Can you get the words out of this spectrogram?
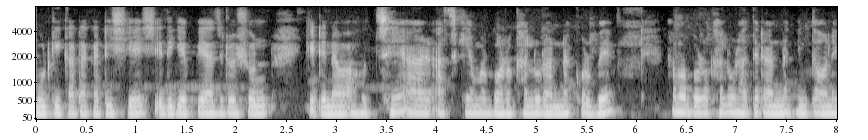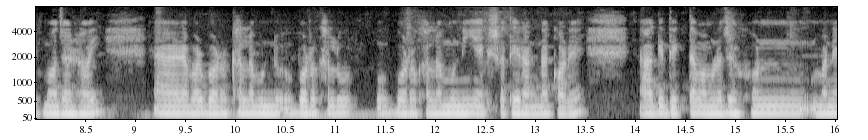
মুরগি কাটাকাটি শেষ, এদিকে পেঁয়াজ রসুন কেটে নেওয়া হচ্ছে। আর আজকে আমার বড় খালু রান্না করবে। আমার বড় খালুর হাতে রান্না কিন্তু অনেক মজার হয়। আর আমার বড় খালামুনি বড় খালু, বড় খালামুনি একসাথে রান্না করে। আগে দেখতাম আমরা যখন মানে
